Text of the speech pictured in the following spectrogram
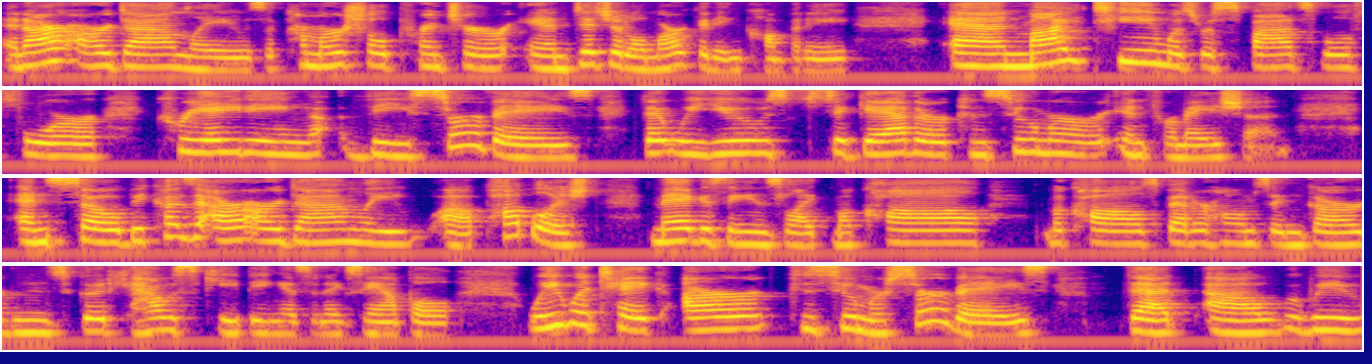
And R.R. Donnelley was a commercial printer and digital marketing company. And my team was responsible for creating the surveys that we used to gather consumer information. And so, because R.R. Donnelley uh, published magazines like McCall, McCall's Better Homes and Gardens, Good Housekeeping, as an example, we would take our consumer surveys that uh, we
